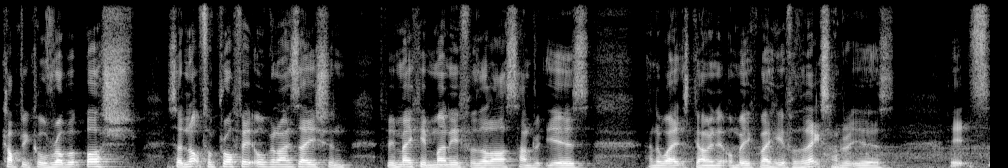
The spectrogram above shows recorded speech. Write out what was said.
company called Robert Bosch. It's a not-for-profit organisation It's been making money for the last hundred years, and the way it's going, it will make, make it for the next hundred years. It's,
